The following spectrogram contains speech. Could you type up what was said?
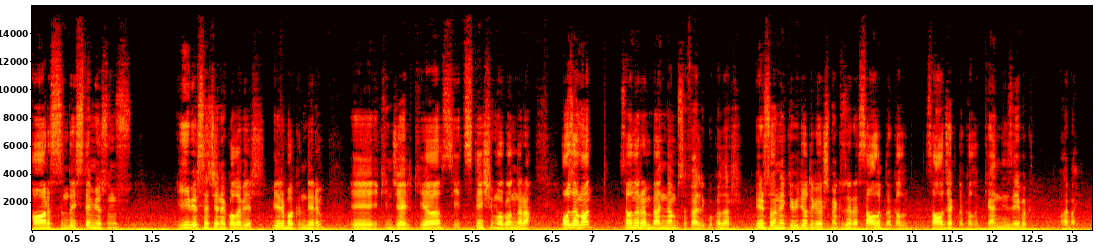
ağrısında istemiyorsunuz. İyi bir seçenek olabilir. Bir bakın derim. E, ikinci el Kia Ceed Station vagonlara. O zaman sanırım benden bu seferlik bu kadar. Bir sonraki videoda görüşmek üzere. Sağlıkla kalın, sağlıcakla kalın. Kendinize iyi bakın. Bay bay.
